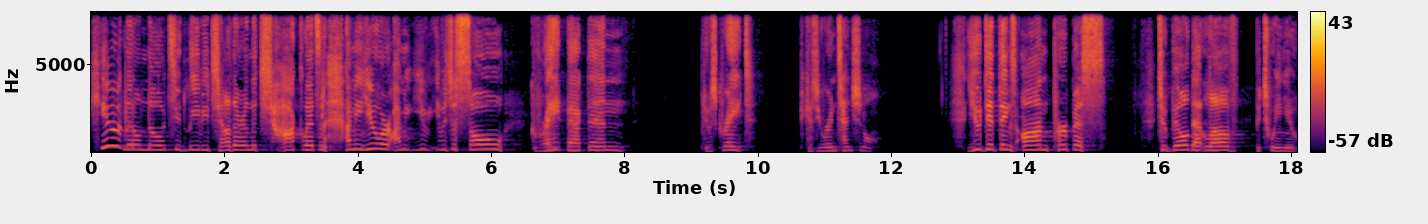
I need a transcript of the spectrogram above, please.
cute little notes you'd leave each other and the chocolates. And I mean, you were, I mean, you, it was just so great back then. But it was great because you were intentional. You did things on purpose to build that love between you.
